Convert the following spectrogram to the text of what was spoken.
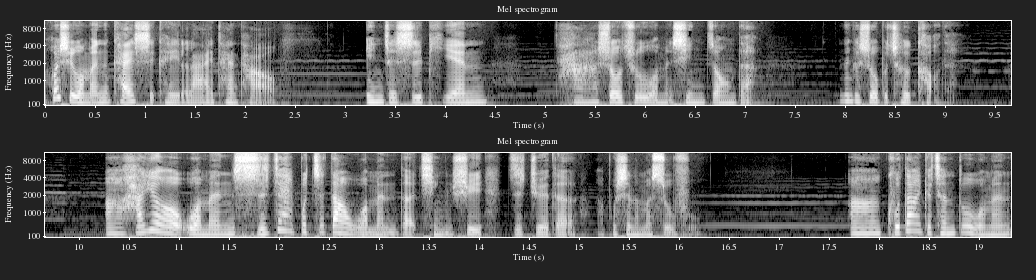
或许我们开始可以来探讨，因着诗篇，他说出我们心中的那个说不出口的。啊，还有我们实在不知道我们的情绪，只觉得啊不是那么舒服，啊苦到一个程度，我们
